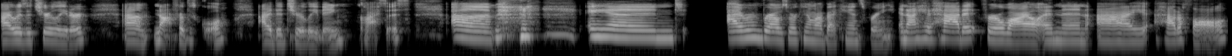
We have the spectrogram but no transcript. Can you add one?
I was a cheerleader, um, not for the school. I did cheerleading classes. Um, and I remember I was working on my back handspring and I had had it for a while and then I had a fall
